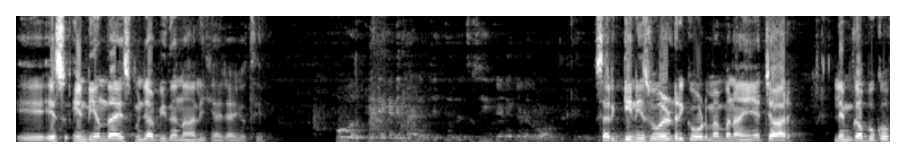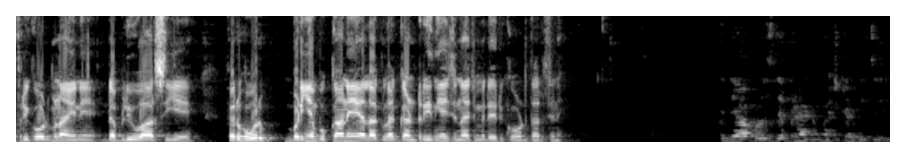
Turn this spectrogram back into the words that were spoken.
ਇਹ ਇਸ ਇੰਡੀਅਨ ਦਾ ਇਸ ਪੰਜਾਬੀ ਦਾ ਨਾਮ ਲਿਖਿਆ ਜਾਏ ਉੱਥੇ। ਹੋਰ ਕਿਹੜੇ ਕਿਹੜੇ ਮੈਡਲ ਜਿੱਤੇ ਤੇ ਤੁਸੀਂ ਕਿਹੜੇ ਕਿਹੜੇ ਅਵਾਰਡ ਜਿੱਤੇ? ਸਰ ਗਿਨੀਜ਼ ਵਰਲਡ ਰਿਕਾਰਡ ਮੈਂ ਬਣਾਏ ਆ ਚਾਰ। ਲਿਮਕਾ ਬੁੱਕ ਆਫ ਰਿਕਾਰਡ ਬਣਾਏ ਨੇ WRCA ਫਿਰ ਹੋਰ ਬੜੀਆਂ ਬੁੱਕਾਂ ਨੇ ਅਲੱਗ-ਅਲੱਗ ਕੰਟਰੀ ਦੀਆਂ ਜਿਨ੍ਹਾਂ 'ਚ ਮੇਰੇ ਰਿਕਾਰਡ ਦਰਜ ਨੇ। ਪੰਜਾਬ ਪੁਲਿਸ ਦੇ ਬ੍ਰਾਂਡ ਮਾਸਟਰ ਵੀ ਤੁਸੀਂ।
